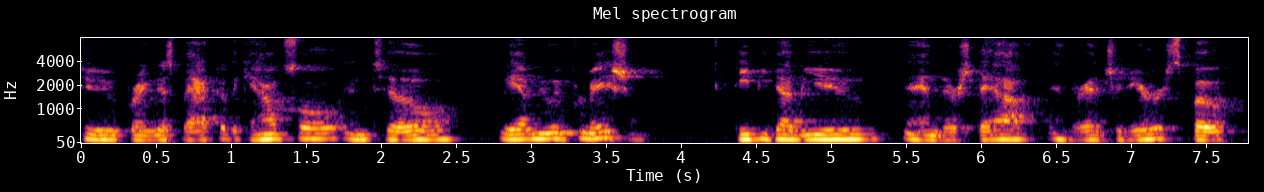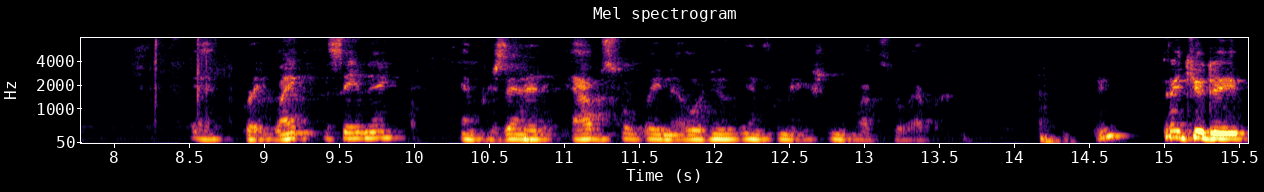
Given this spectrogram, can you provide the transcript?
to bring this back to the council until we have new information. DPW and their staff and their engineers spoke at great length this evening and presented absolutely no new information whatsoever. Thank you, Dave.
